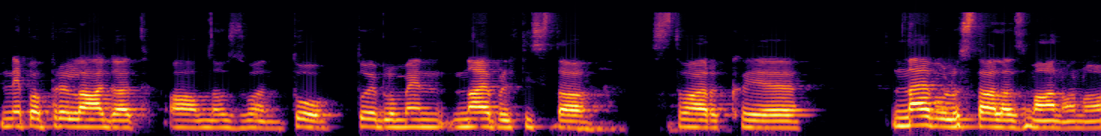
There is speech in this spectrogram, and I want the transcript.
ne pa prelagati um, na vzven. To, to je bilo meni najbolj tista stvar, ki je najbolj ostala z mano. No.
